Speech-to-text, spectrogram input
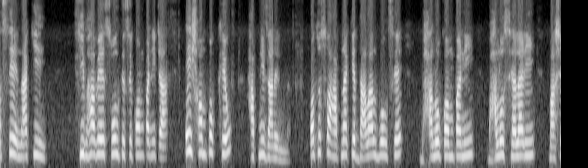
আছে নাকি কীভাবে চলতেছে কোম্পানিটা, এই সম্পর্কেও আপনি জানেন না। অথচ আপনাকে দালাল বলছে, ভালো কোম্পানি, ভালো স্যালারি মাসে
